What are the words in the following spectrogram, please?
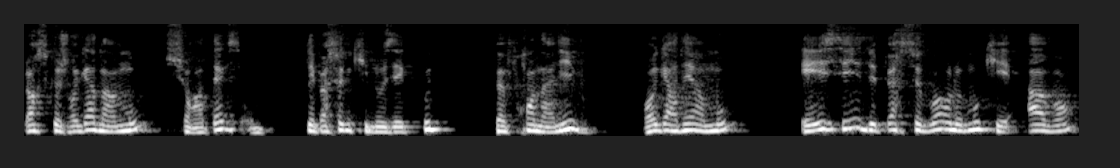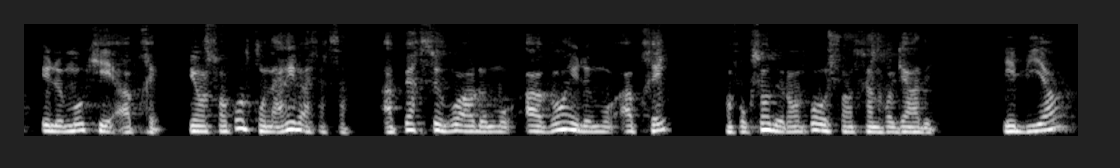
lorsque je regarde un mot sur un texte, les personnes qui nous écoutent peuvent prendre un livre, regarder un mot et essayer de percevoir le mot qui est avant et le mot qui est après. Et on se rend compte qu'on arrive à faire ça, à percevoir le mot avant et le mot après en fonction de l'endroit où je suis en train de regarder. Eh bien,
